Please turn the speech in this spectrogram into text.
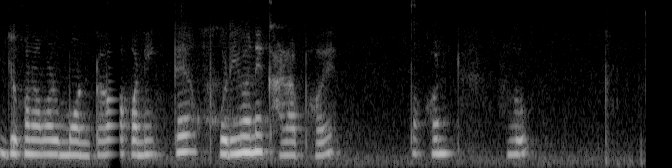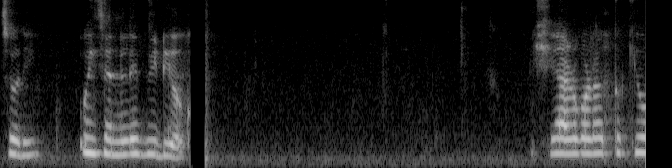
যখন আমার মনটা অনেকটা পরিমাণে খারাপ হয়, তখন সরি ওই চ্যানেলে ভিডিও শেয়ার করার তো কেউ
